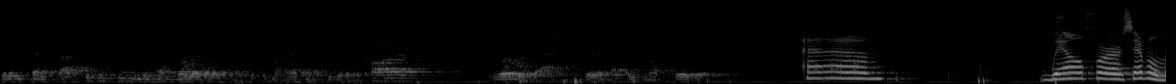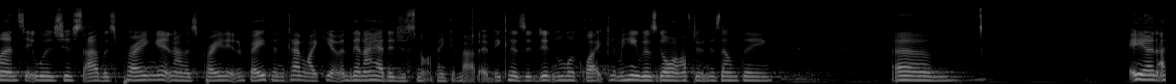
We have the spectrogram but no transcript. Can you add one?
didn't sense God speaking to you? You didn't have more revelation like this is my husband, like you did in the car. Where was that during that eight month period? Um, well, for several months, it was just I was praying it and I was praying it in faith and kind of like him. And then I had to just not think about it because it didn't look like, I mean, he was going off doing his own thing. Um, and I,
